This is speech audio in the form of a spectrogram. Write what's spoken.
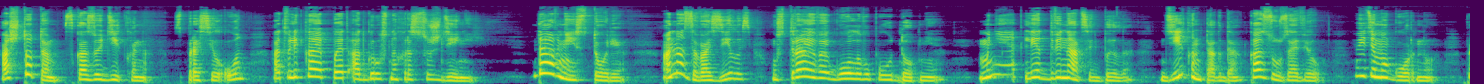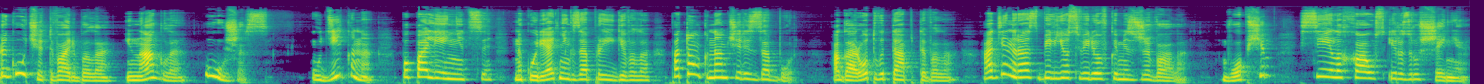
«А что там с козой Дикона?» – спросил он, отвлекая Пэт от грустных рассуждений. «Давняя история. Она завозилась, устраивая голову поудобнее. Мне лет двенадцать было. Дикон тогда козу завел, видимо, горную. Прыгучая тварь была и наглая. Ужас!» У Дикона по поленнице на курятник запрыгивала, потом к нам через забор. Огород вытаптывала. Один раз белье с веревками сживала – в общем, сеяла хаос и разрушение.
